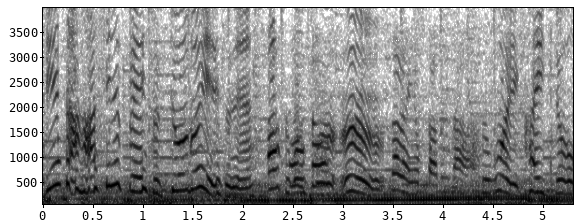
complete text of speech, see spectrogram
りえさん走るペースちょうどいいですね。あすごく。本うん。ならよかった。すごい快調。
